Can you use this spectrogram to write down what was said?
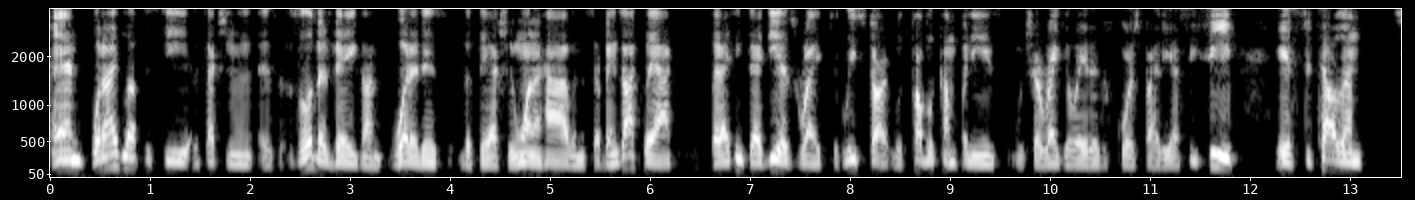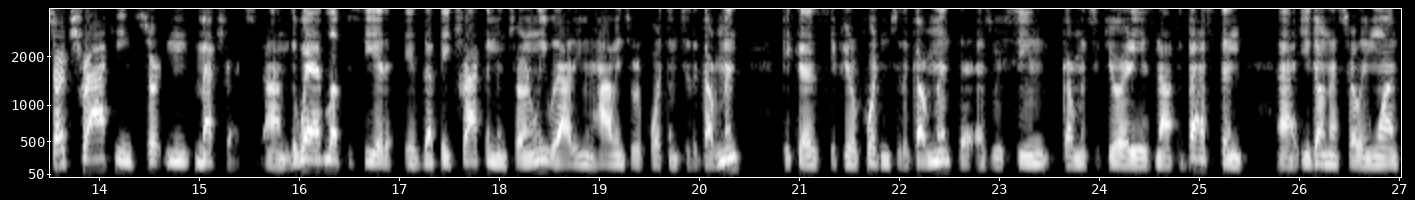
And what I'd love to see, the section is, is a little bit vague on what it is that they actually want to have in the Sarbanes-Oxley Act, but I think the idea is right to at least start with public companies, which are regulated, of course, by the SEC, is to tell them start tracking certain metrics. Um, the way I'd love to see it is that they track them internally without even having to report them to the government because if you're reporting to the government, as we've seen, government security is not the best, and uh, you don't necessarily want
